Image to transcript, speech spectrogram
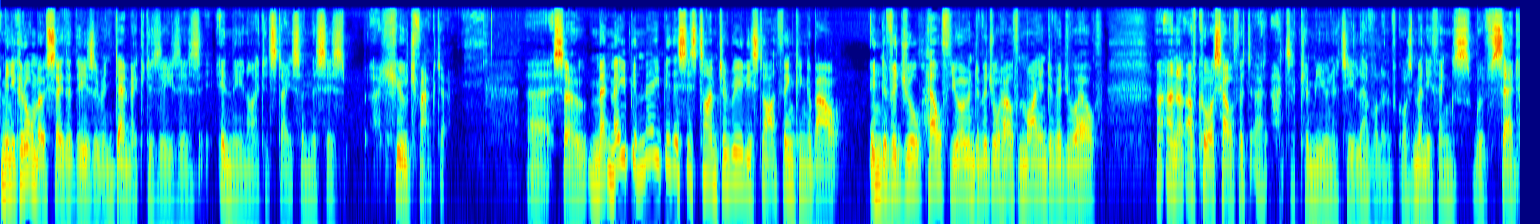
I mean, you could almost say that these are endemic diseases in the United States, and this is a huge factor. Uh, so maybe maybe this is time to really start thinking about individual health, your individual health, my individual health, and of course health at, at, a community level and of course many things we've said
